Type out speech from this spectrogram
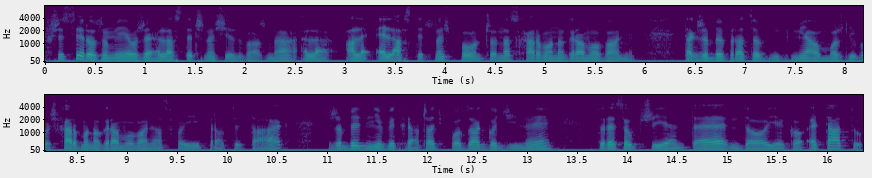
wszyscy rozumieją, że elastyczność jest ważna, ale, elastyczność połączona z harmonogramowaniem, tak żeby pracownik miał możliwość harmonogramowania swojej pracy tak, żeby nie wykraczać poza godziny, które są przyjęte do jego etatu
